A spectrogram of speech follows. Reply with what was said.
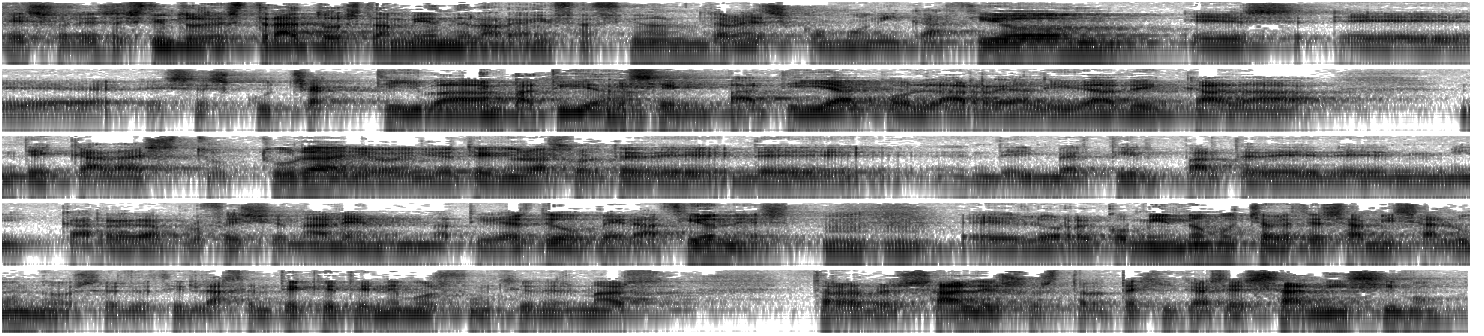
distintos estratos también de la organización. También es comunicación, es, eh, es escucha activa, empatía. es empatía con la realidad de cada, de cada estructura. Yo, yo he tenido la suerte de, de, invertir parte de, mi carrera profesional en actividades de operaciones. Eh, lo recomiendo muchas veces a mis alumnos, es decir, la gente que tenemos funciones más transversales o estratégicas. Es sanísimo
